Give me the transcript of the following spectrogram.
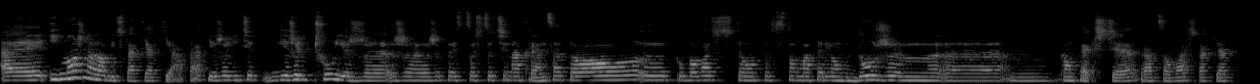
E, I można robić tak jak ja. Tak? Jeżeli, cię, jeżeli czujesz, że, że, że to jest coś, co cię nakręca, to y, próbować to, z tą materią w dużym e, mm, kontekście pracować, tak jak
